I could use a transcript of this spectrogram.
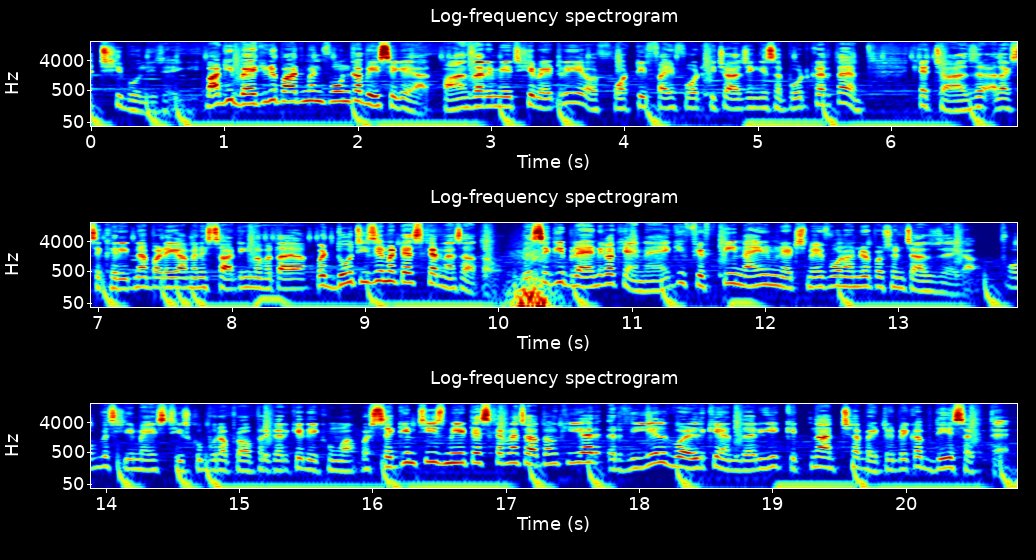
अच्छी बोली जाएगी। बाकी बैटरी डिपार्टमेंट फ़ोन का बेसिक है यार। पाँच हज़ार एमएच की बैटरी है और फोर्टी फाइव वोट की चार्जिंग की सपोर्ट करता है। क्या चार्जर अलग से खरीदना पड़ेगा, मैंने स्टार्टिंग में बताया। बट दो चीज़ें मैं टेस्ट करना चाहता हूँ। जैसे कि ब्रांड का कहना है कि 59 मिनट्स में फ़ोन 100% चार्ज हो जाएगा। ऑब्वियसली मैं इस चीज़ को पूरा प्रॉपर करके देखूँगा। और सेकंड चीज़ मैं ये टेस्ट करना चाहता हूँ कि यार रियल वर्ल्ड के अंदर ये कितना अच्छा बैटरी बैकअप दे सकता है।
